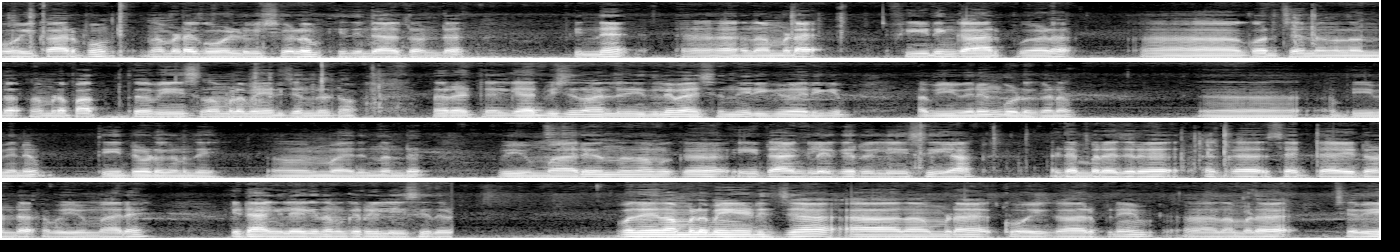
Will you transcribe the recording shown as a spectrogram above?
കോഴിക്കാർപ്പും നമ്മുടെ ഗോൾഡ് ഫിഷുകളും ഇതിന്റെ അകത്തുണ്ട്. പിന്നെ നമ്മുടെ ഫീഡിങ് കാർപ്പുകൾ കുറച്ച് എണ്ണങ്ങളുണ്ട്. നമ്മുടെ പത്ത് പീസ് നമ്മൾ മേടിച്ചിട്ടുണ്ട് കേട്ടോ റെഡ് റെട്ടേൽ ക്യാറ്റ് ഫിഷ് നല്ല രീതിയിൽ വിശന്നിരിക്കുമായിരിക്കും അപ്പോൾ ഇവനും കൊടുക്കണം. അപ്പോൾ ഇവനും തീറ്റ കൊടുക്കണത്. അവൻ വരുന്നുണ്ട്. അപ്പോൾ ഇവന്മാരെ ഒന്ന് നമുക്ക് ഈ ടാങ്കിലേക്ക് റിലീസ് ചെയ്യാം. ടെമ്പറേച്ചർ ഒക്കെ സെറ്റ് ആയിട്ടുണ്ട്. അപ്പോൾ ഇവന്മാരെ ഈ ടാങ്കിലേക്ക് നമുക്ക് റിലീസ് ചെയ്ത് അപ്പോൾ അതേ നമ്മൾ മേടിച്ച നമ്മുടെ കോഴിക്കാർപ്പിനെയും നമ്മുടെ ചെറിയ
